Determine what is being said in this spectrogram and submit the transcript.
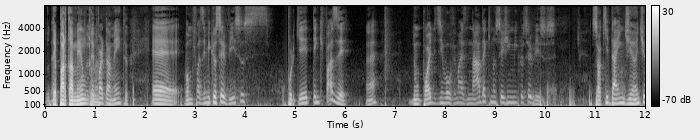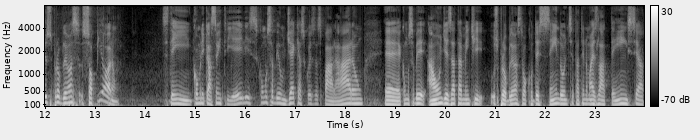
No departamento, no né? departamento é, vamos fazer microserviços porque tem que fazer né não pode desenvolver mais nada que não seja em microserviços só que daí em diante os problemas só pioram se tem comunicação entre eles, como saber onde é que as coisas pararam, é, como saber aonde exatamente os problemas estão acontecendo, onde você está tendo mais latência.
